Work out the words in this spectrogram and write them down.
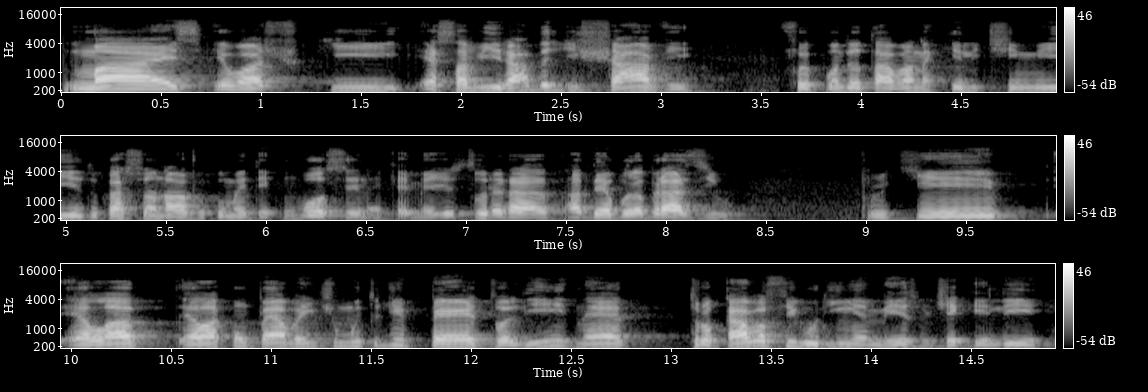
mas eu acho que essa virada de chave foi quando eu estava naquele time educacional que eu comentei com você, né? Que a minha gestora era a Débora Brasil. Porque ela, ela acompanhava a gente muito de perto ali, né? Trocava figurinha mesmo, tinha aquele.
